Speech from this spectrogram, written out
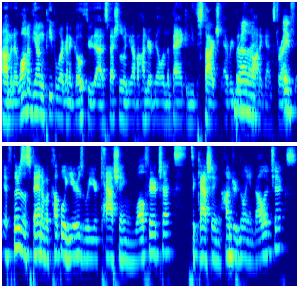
Um, and a lot of young people are going to go through that, especially when you have a hundred mil in the bank and you've starched everybody Brother, you've gone against, right? If if there's a span of a couple years where you're cashing welfare checks to cashing hundred million dollar checks,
